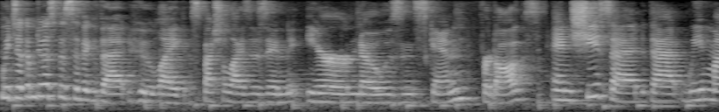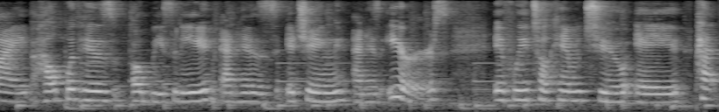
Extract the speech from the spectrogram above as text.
we took him to a specific vet who like specializes in ear, nose, and skin for dogs. And she said that we might help with his obesity and his itching and his ears if we took him to a pet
